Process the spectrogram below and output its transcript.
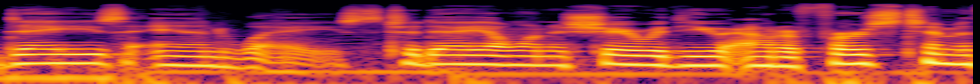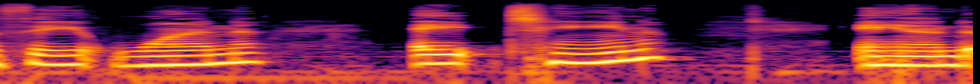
days and ways. Today I want to share with you out of 1 Timothy 1 18. And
